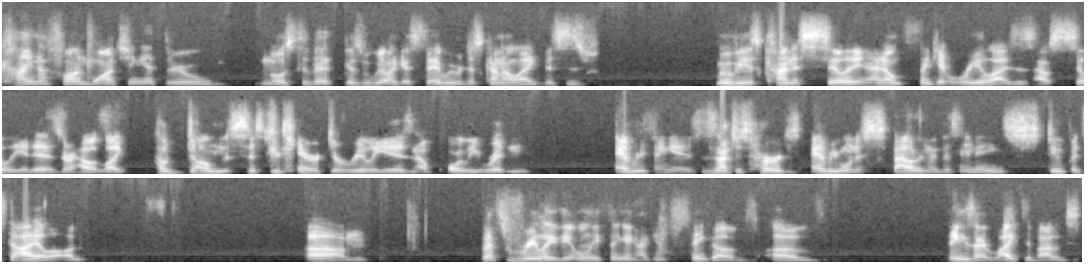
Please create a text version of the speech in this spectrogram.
kind of fun watching it through most of it because we, like I said, we were just kind of like, this is movie is kind of silly, and I don't think it realizes how silly it is or how like how dumb the sister character really is and how poorly written everything is. It's not just her; just everyone is spouting like this inane, stupid dialogue. Um, that's really the only thing I can think of of things I liked about it. Just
